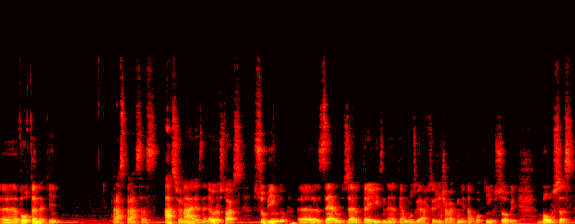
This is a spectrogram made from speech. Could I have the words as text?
Uh, voltando aqui para as praças acionárias, né, Eurostox subindo uh, 0,03, né? Tem alguns gráficos que a gente já vai comentar um pouquinho sobre bolsas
